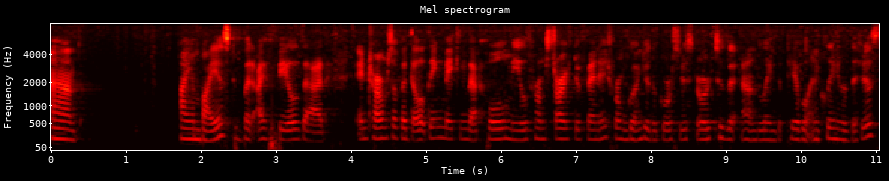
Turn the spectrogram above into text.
And I am biased, but I feel that in terms of adulting, making that whole meal from start to finish, from going to the grocery store to the and laying the table and cleaning the dishes,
